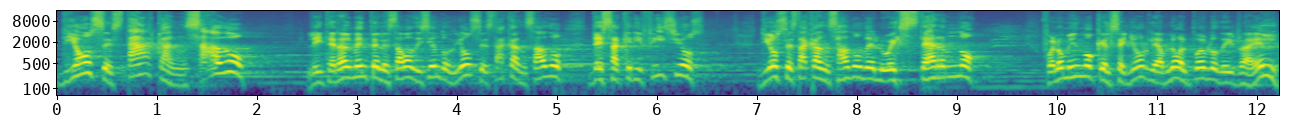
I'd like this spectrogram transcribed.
Dios está cansado. Literalmente le estaba diciendo, Dios está cansado de sacrificios. Dios está cansado de lo externo. Fue lo mismo que el Señor le habló al pueblo de Israel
